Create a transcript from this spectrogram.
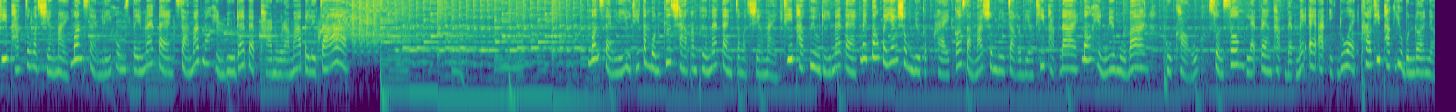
ที่พักจังหวัดเชียงใหม่ม่อนแสนลีโฮมสเตย์แม่แตง สามารถมองเห็นวิวได้แบบพาโนรามาไปเลยจ้า ม่อนแสนลีอยู่ที่ตำบลกืดช้างอำเภอแม่แตงจังหวัดเชียงใหม่ ที่พักวิวดีแม่แตงไม่ต้องไปแย่งชมวิวกับใคร ก็สามารถชมวิวจากระเบียงที่พักได้ มองเห็นวิวหมู่บ้าน ภูเขาสวนส้ม และแปลงผักแบบไม่แออัดอีกด้วย เพราะที่พักอยู่บนดอยเหนือ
